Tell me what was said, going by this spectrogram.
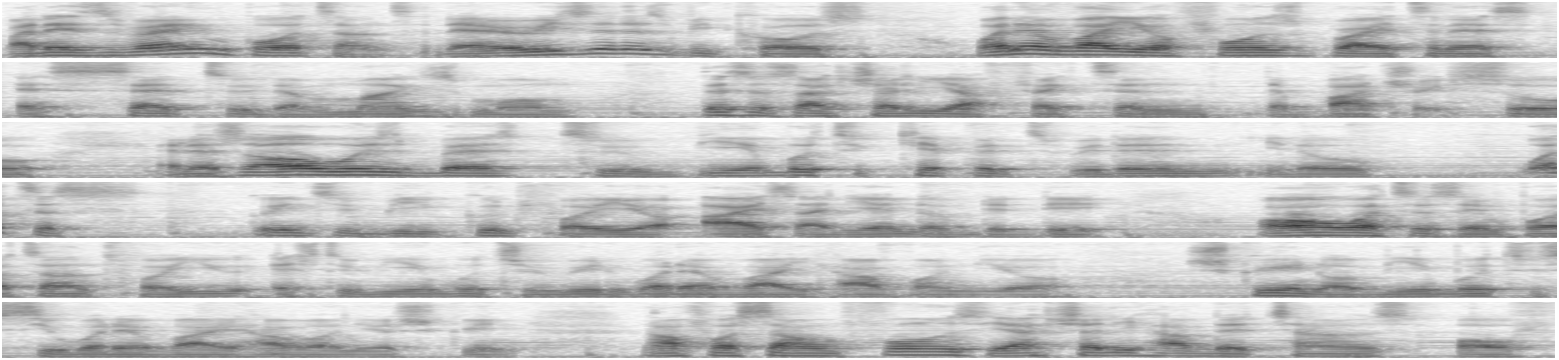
but it's very important. The reason is because whenever your phone's brightness is set to the maximum, this is actually affecting the battery. So it is always best to be able to keep it within, you know, what is going to be good for your eyes at the end of the day. Or what is important for you is to be able to read whatever you have on your screen or be able to see whatever you have on your screen. Now for some phones you actually have the chance of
